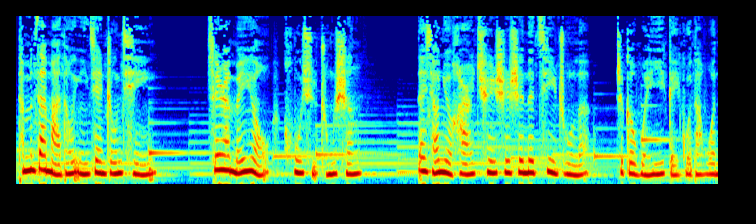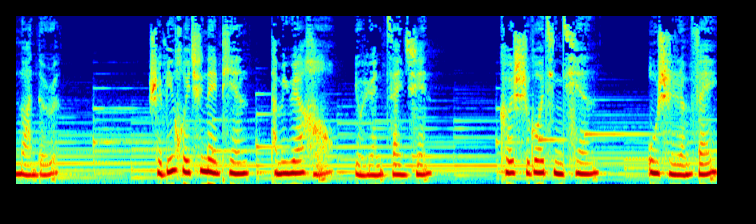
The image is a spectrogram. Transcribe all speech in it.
他们在码头一见钟情，虽然没有互许终生，但小女孩却深深的记住了这个唯一给过她温暖的人。水兵回去那天，他们约好有缘再见，可时过境迁，物是人非，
